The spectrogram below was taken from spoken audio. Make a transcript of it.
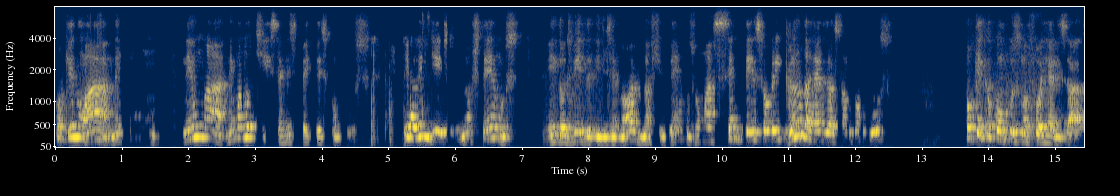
porque não há nenhum, nenhuma, nenhuma notícia a respeito desse concurso. E, além disso, nós temos em 2019, nós tivemos uma sentença obrigando a realização do concurso. Por que, que o concurso não foi realizado?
